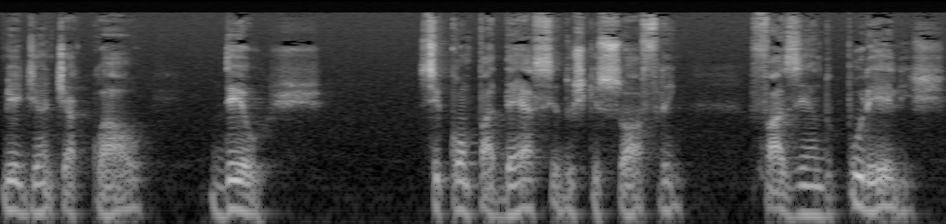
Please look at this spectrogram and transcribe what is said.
mediante a qual Deus se compadece dos que sofrem, fazendo por eles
